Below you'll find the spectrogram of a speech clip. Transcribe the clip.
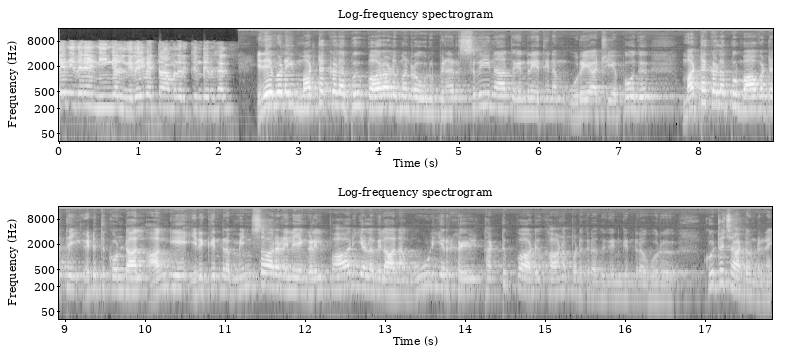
ஏன் இதனை நீங்கள் நிறைவேற்றாமல் இருக்கின்றீர்கள்? இதேவேளை மட்டக்களப்பு பாராளுமன்ற உறுப்பினர் ஸ்ரீநாத் இன்றைய தினம் உரையாற்றிய போது மட்டக்களப்பு மாவட்டத்தை எடுத்துக்கொண்டால் அங்கே இருக்கின்ற மின்சார நிலையங்களில் பாரிய அளவிலான ஊழியர்கள் தட்டுப்பாடு காணப்படுகிறது என்கின்ற ஒரு குற்றச்சாட்டொன்றினை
